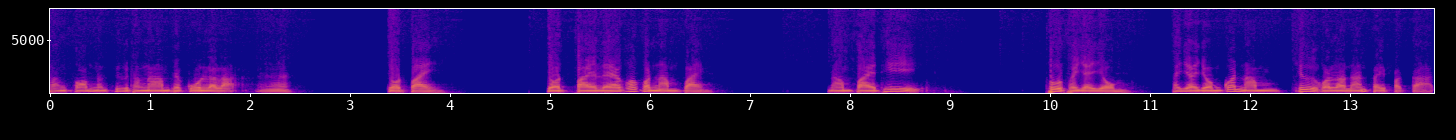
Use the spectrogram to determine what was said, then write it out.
ทั้งพร้อมทั้งชื่อทั้งนามสกุลละละจดไปจดไปแล้วเขาก็นำไปนำไปที่ทูตพยายม ยายมก็นำชื่อคนเหล่านั้นไปประกาศ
